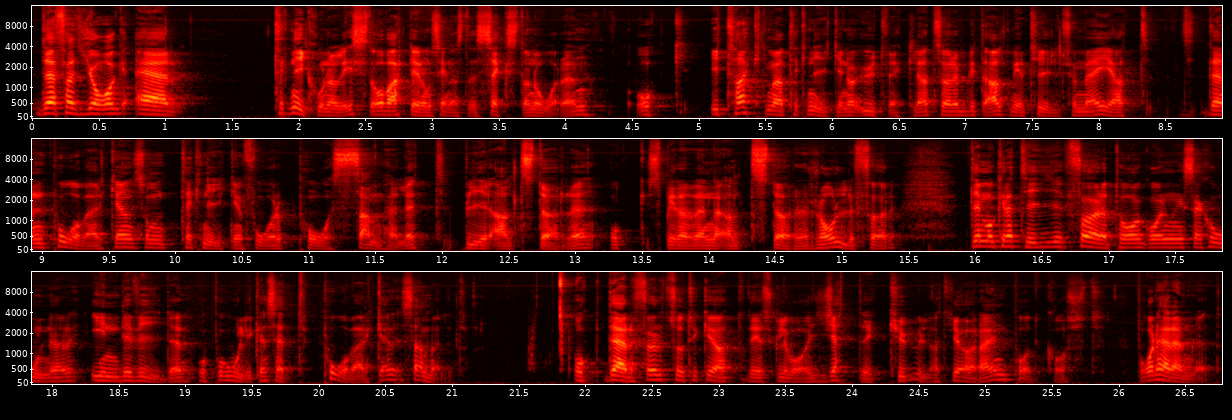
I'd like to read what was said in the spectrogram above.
därför att jag är teknikjournalist och har varit det de senaste 16 åren. Och i takt med att tekniken har utvecklats så har det blivit allt mer tydligt för mig att den påverkan som tekniken får på samhället blir allt större och spelar en allt större roll för demokrati, företag, organisationer, individer och på olika sätt påverkar samhället. Och därför så tycker jag att det skulle vara jättekul att göra en podcast på det här ämnet.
